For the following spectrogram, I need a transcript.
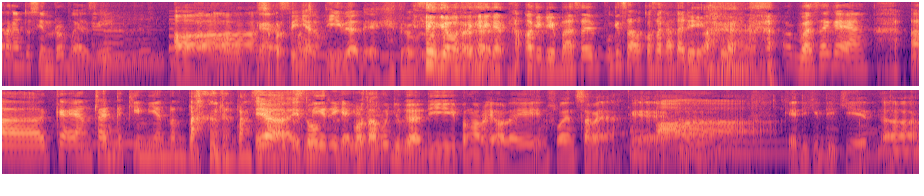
katakan itu sindrom gak sih? Kayak sepertinya semacam- tidak deh gitu kayak- kayak- Oke, oke, bahasa mungkin salah kosakata deh. bahasa kayak yang eh, kayak yang tren kekinian tentang tentang Iya itu, itu sendiri kayak menurut gitu. aku juga dipengaruhi oleh influencer ya kayak eh, Ah. Kayak dikit-dikit eh,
